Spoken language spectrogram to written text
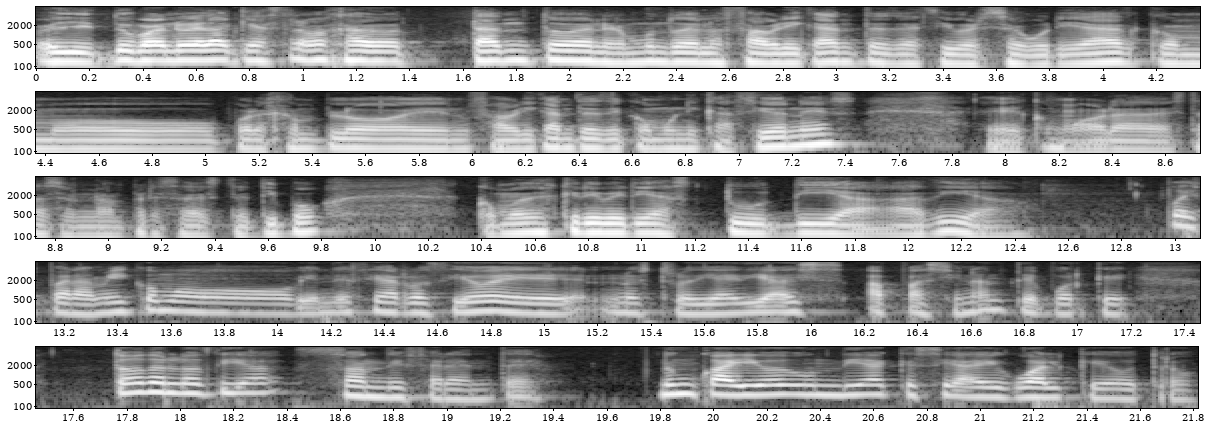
Oye, tú, Manuela, que has trabajado tanto en el mundo de los fabricantes de ciberseguridad como, por ejemplo, en fabricantes de comunicaciones, eh, como ahora estás en una empresa de este tipo, ¿cómo describirías tu día a día? Pues para mí, como bien decía Rocío, eh, nuestro día a día es apasionante porque todos los días son diferentes. Nunca hay un día que sea igual que otro.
